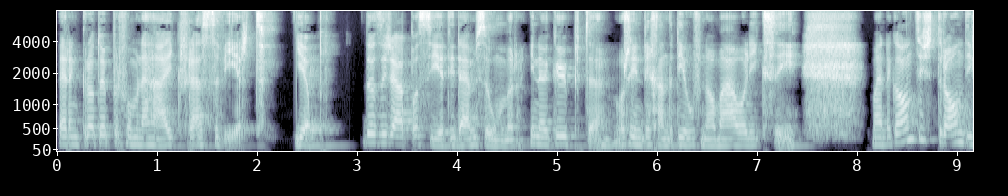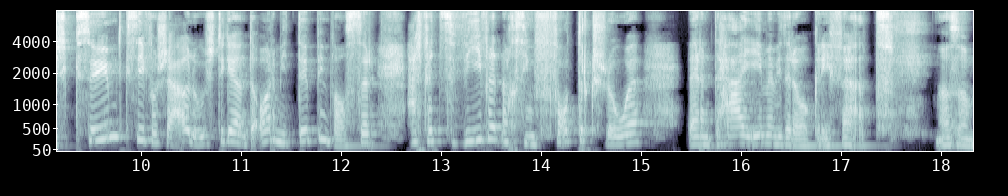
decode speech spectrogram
während gerade jemand von einem Hai gefressen wird. Yep. Das ist auch passiert in diesem Sommer. In Ägypten. Wahrscheinlich haben ihr die Aufnahmen auch alle gesehen. Mein ganzer Strand war gesäumt von Schaulustigen und der arme Typ im Wasser hat verzweifelt nach seinem Vater geschrien, während der Hai immer wieder angegriffen hat. Also,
